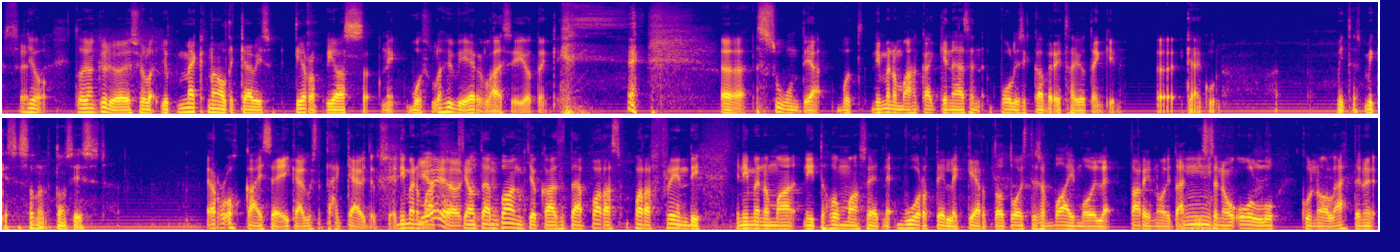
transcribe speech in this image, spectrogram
se, Joo, toi on kyllä, jos jolla, joku McNulty kävisi terapiassa, niin voisi olla hyvin erilaisia jotenkin suuntia, mutta nimenomaan kaikki nämä sen poliisikaverithan jotenkin ikään kuin, mitäs, mikä se sana nyt on siis, rohkaisee ikään kuin sitä tähän käytökseen. Nimenomaan Joo, joo, siellä on tämä. Bank, joka on se tämä paras, paras frendi, ja nimenomaan niiden homma on se, että ne vuorotelle kertoo toistensa vaimoille tarinoita, että missä ne on ollut, kun ne on lähtenyt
